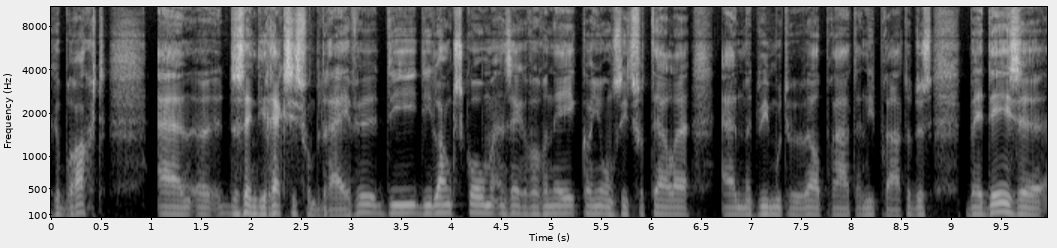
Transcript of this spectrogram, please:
gebracht. En er zijn directies van bedrijven die, die langskomen en zeggen van René, kan je ons iets vertellen? En met wie moeten we wel praten en niet praten? Dus bij deze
